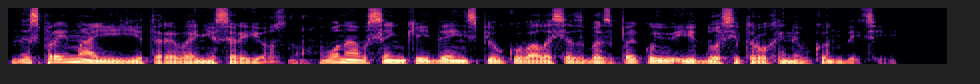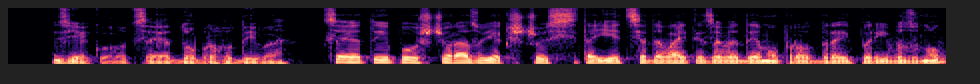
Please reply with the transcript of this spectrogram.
не сприймай її теревені серйозно. Вона всенький день спілкувалася з безпекою і досі трохи не в кондиції. З якого це доброго дива? Це, типу, щоразу, як щось стається, давайте заведемо про дрейперів знов?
